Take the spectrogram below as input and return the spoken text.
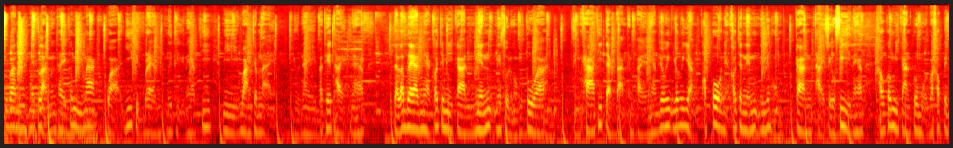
จจุบันในตลาดเมืองไทยก็มีมากกว่า 20 แบรนด์มือถือนะครับที่มีวางจำหน่ายอยู่ในประเทศไทยนะครับ แต่ละแบรนด์เนี่ยก็จะมีการเน้นในส่วนของตัวสินค้าที่แตกต่างกันไปนะครับยกยกตัวอย่าง Oppo เนี่ยเขาจะเน้นในเรื่องของการถ่ายเซลฟี่นะครับเขาก็มีการโปรโมทว่าเขาเป็น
